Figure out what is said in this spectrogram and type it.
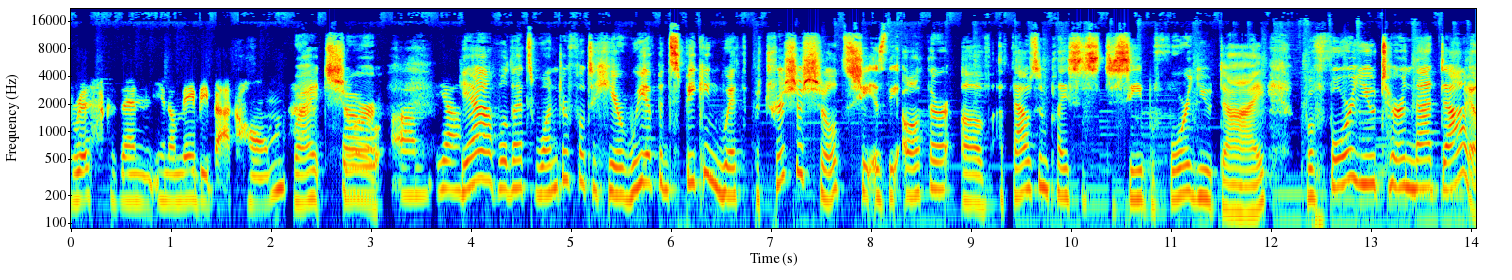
risk than, you know, maybe back home. Right, sure. So, um, yeah. Yeah, well, that's wonderful to hear. We have been speaking with Patricia Schultz. She is the author of A Thousand Places to See Before You Die. Before you turn that dial,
